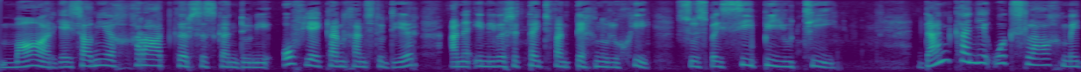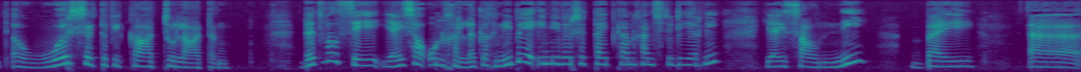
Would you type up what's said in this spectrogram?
maar jy sal nie 'n graadkursus kan doen nie of jy kan gaan studeer aan 'n universiteit van tegnologie soos by CPUT. Dan kan jy ook slaag met 'n hoër sertifikaat toelating. Dit wil sê jy sal ongelukkig nie by 'n universiteit kan gaan studeer nie. Jy sal nie by uh,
